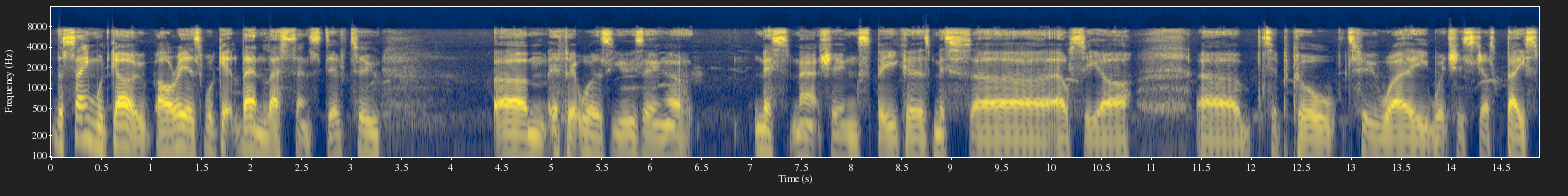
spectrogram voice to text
the same would go our ears would get then less sensitive to um, if it was using a mismatching speakers, miss uh, LCR, uh, typical two way, which is just bass,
